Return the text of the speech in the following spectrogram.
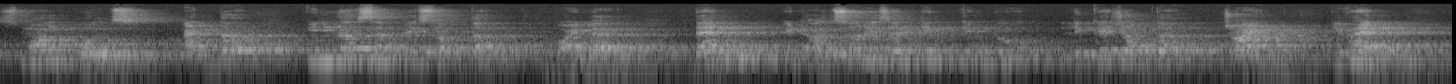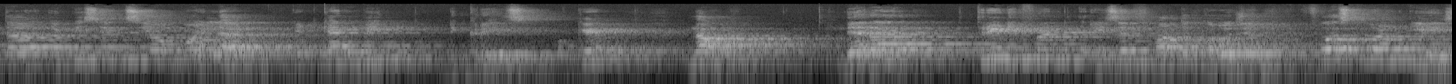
small holes at the inner surface of the boiler. Then it also resulting into leakage of the joint. Even the efficiency of boiler it can be decreased. Okay? Now there are three different reasons for the corrosion. First one is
